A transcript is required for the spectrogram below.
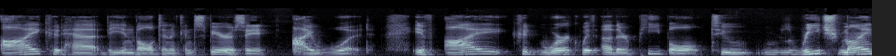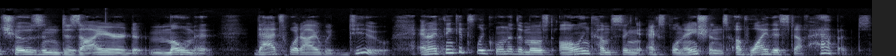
I could ha- be involved in a conspiracy, I would. If I could work with other people to reach my chosen desired moment, that's what I would do. And I think it's like one of the most all encompassing explanations of why this stuff happens.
